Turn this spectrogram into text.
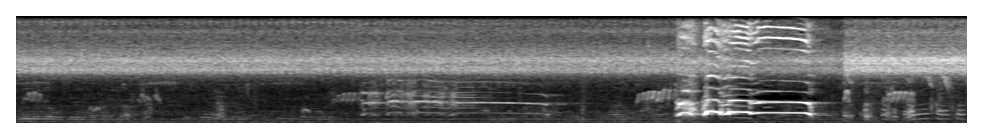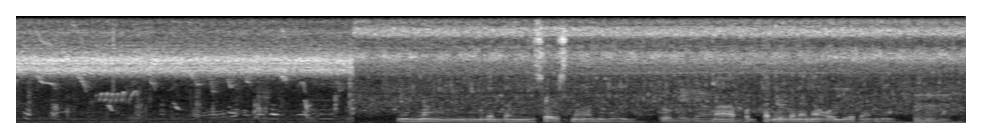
Yan lang, magandang source ng ano mo yun. Tubig yan. Makapagtanim ka na ng olira niya. Mm.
